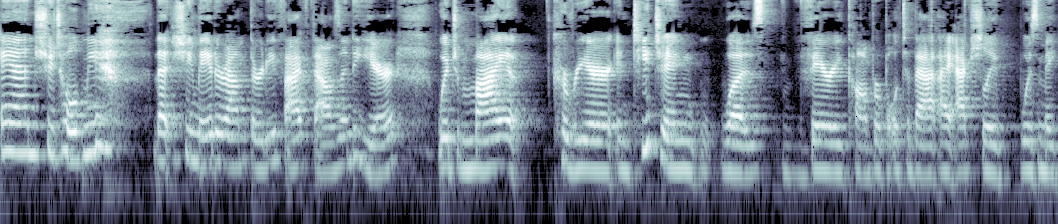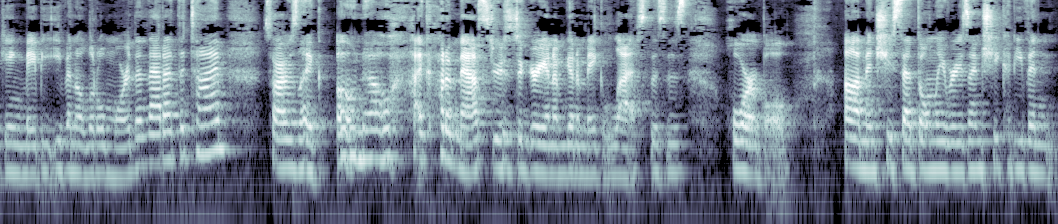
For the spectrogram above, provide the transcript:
And she told me that she made around 35,000 a year, which my career in teaching was very comparable to that. I actually was making maybe even a little more than that at the time. So I was like, oh no, I got a master's degree and I'm gonna make less. This is horrible. Um, and she said the only reason she could even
